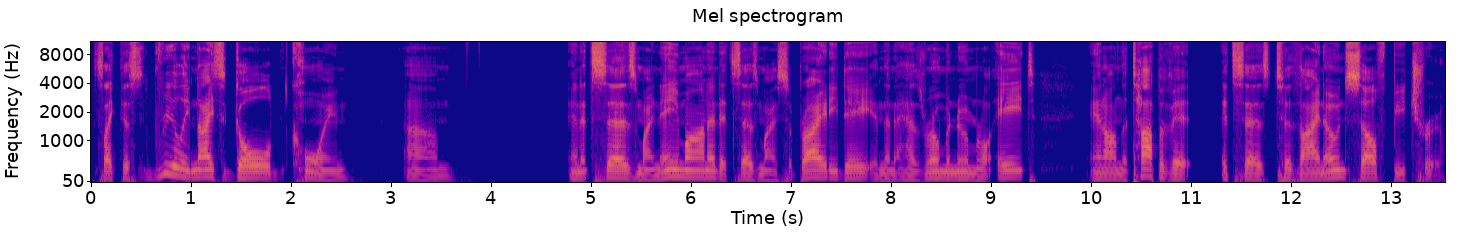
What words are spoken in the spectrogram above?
It's like this really nice gold coin, um, and it says my name on it. It says my sobriety date, and then it has Roman numeral eight, and on the top of it it says, "To thine own self be true."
